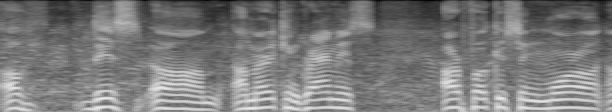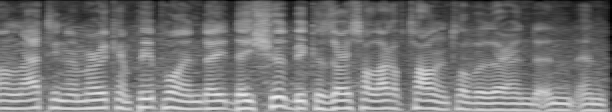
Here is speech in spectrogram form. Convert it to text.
of these um, American Grammys are focusing more on, on Latin American people, and they, they should because there's a lot of talent over there, and and, and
